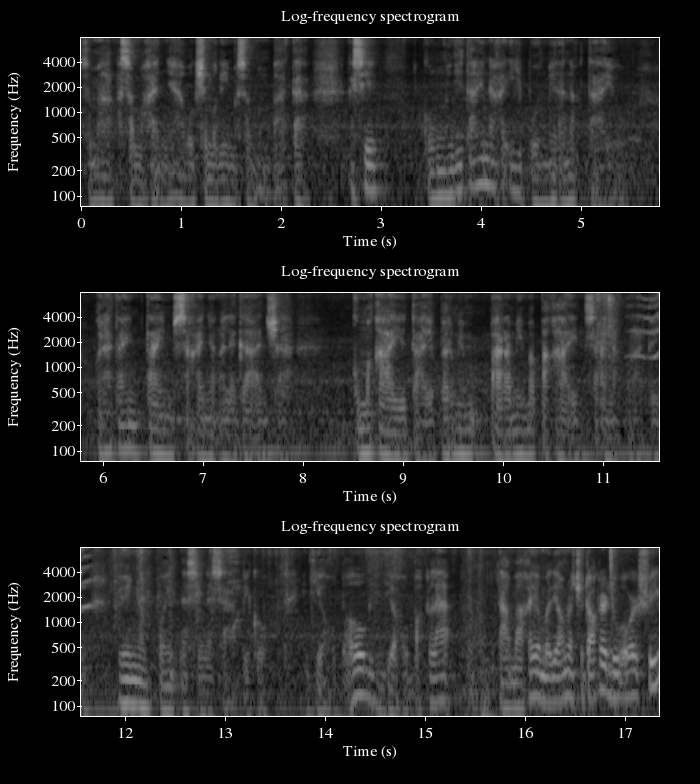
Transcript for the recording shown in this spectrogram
sa mga kasamahan niya. Huwag siya maging masamang bata. Kasi kung hindi tayo nakaipon, may anak tayo, wala tayong time sa kanyang alagaan siya. Kumakayo tayo para may, para may mapakain sa anak natin. Yun yung point na sinasabi ko. Hindi ako paog, hindi ako bakla. Tama kayo, mali ako na doctor, do works for you.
